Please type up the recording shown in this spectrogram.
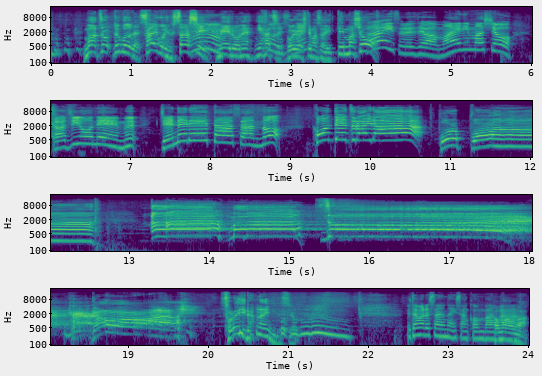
まあ、ちょということで、最後にふさわしいうん。メールをね、2そうですね発ご用意してますので、行ってみましょう。はいそれでは参りましょう。ラジオネームジェネレーターさんのコンテンツライぽわぽわーあーまーぞーガオー。それいらないんですよ。ダー歌丸さんうないさんこんばんは。こんばんは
